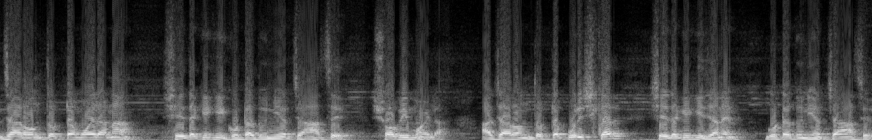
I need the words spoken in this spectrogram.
যার অন্তরটা ময়লা না, সে দেখে কি গোটা দুনিয়ার যা আছে সবই ময়লা। আর যার অন্তরটা পরিষ্কার, সে দেখে কি জানেন? গোটা দুনিয়ার যা আছে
